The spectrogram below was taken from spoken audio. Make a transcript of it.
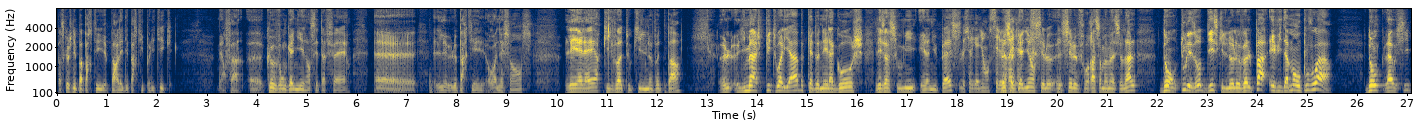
parce que je n'ai pas parlé des partis politiques. Mais enfin, euh, que vont gagner dans cette affaire euh, le, parti Renaissance, les LR, qu'ils votent ou qu'ils ne votent pas euh, L'image pitoyable qu'a donnée la gauche, les Insoumis et la NUPES. Le seul gagnant, c'est le Le seul gagnant, c'est le, le Rassemblement national, dont tous les autres disent qu'ils ne le veulent pas, évidemment, au pouvoir. Donc, là aussi,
